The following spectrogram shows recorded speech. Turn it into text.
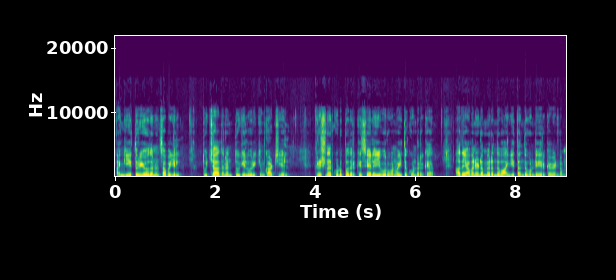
அங்கே துரியோதனன் சபையில் துச்சாதனன் துகில் உரிக்கும் காட்சியில் கிருஷ்ணர் கொடுப்பதற்கு சேலையை ஒருவன் வைத்து கொண்டிருக்க அதை அவனிடமிருந்து வாங்கி தந்து கொண்டே இருக்க வேண்டும்.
